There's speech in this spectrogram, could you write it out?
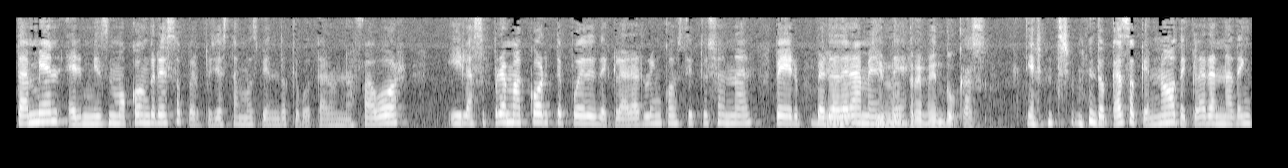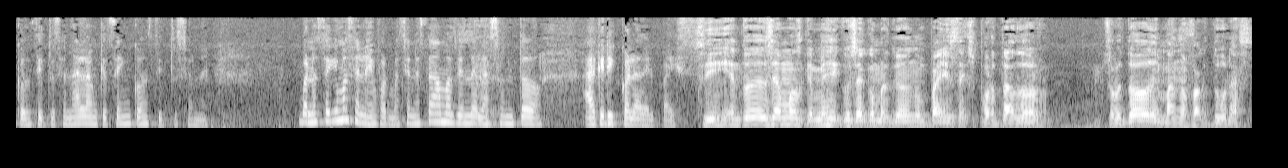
También el mismo Congreso, pero pues ya estamos viendo que votaron a favor. Y la Suprema Corte puede declararlo inconstitucional, pero verdaderamente... Tiene, un tremendo caso. Tiene un tremendo caso que no declara nada inconstitucional, aunque sea inconstitucional. Bueno, seguimos en la información. Estábamos viendo el asunto agrícola del país. Sí, entonces decíamos que México se ha convertido en un país exportador, sobre todo de manufacturas.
